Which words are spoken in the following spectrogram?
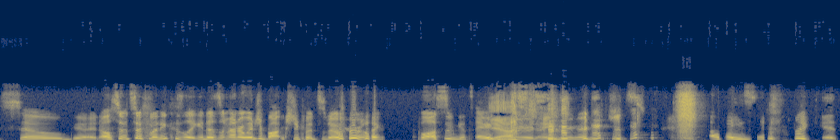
so good. Also, it's so funny because like it doesn't matter which box she puts it over. Like Blossom gets angrier Yeah. and angrier. It's just amazing. Like it's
